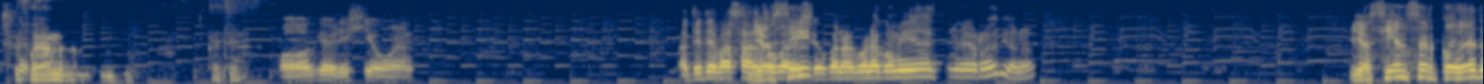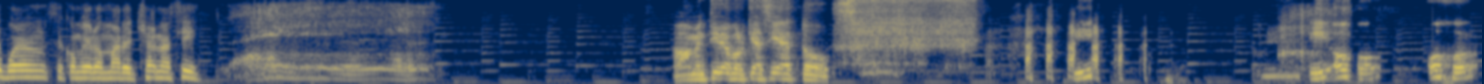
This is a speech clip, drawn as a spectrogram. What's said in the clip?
Se fue dando con el tiempo. ¿Cachai? Oh, qué brígido, weón. ¿A ti te pasa algo sí. parecido con alguna comida, eh, Rodrigo, no? Y así en Cercodet, weón, se comieron maruchan así. No, mentira, porque hacía esto. Y, y ojo, ojo,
